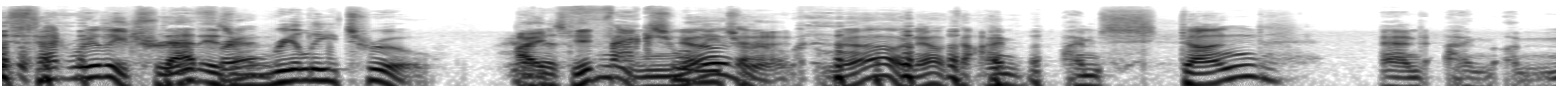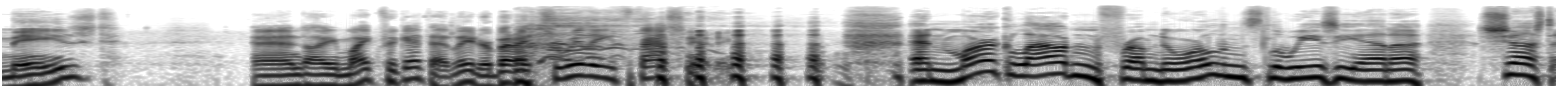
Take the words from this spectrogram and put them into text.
Is that really true? That is Fred? really true. That I didn't factually know true. that. No, no. I'm I'm stunned and I'm amazed. And I might forget that later, but it's really fascinating. And Marc Loudon from New Orleans, Louisiana, just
